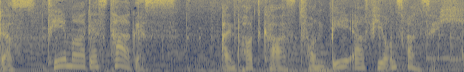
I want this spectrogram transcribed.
Das Thema des Tages. Ein Podcast von BR24.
